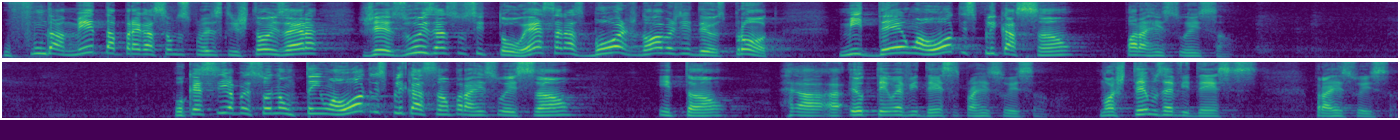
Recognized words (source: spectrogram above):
O fundamento da pregação dos primeiros cristãos era Jesus ressuscitou. Essas eram as boas novas de Deus. Pronto. Me dê uma outra explicação para a ressurreição. Porque se a pessoa não tem uma outra explicação para a ressurreição, então eu tenho evidências para a ressurreição. Nós temos evidências para a ressurreição.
